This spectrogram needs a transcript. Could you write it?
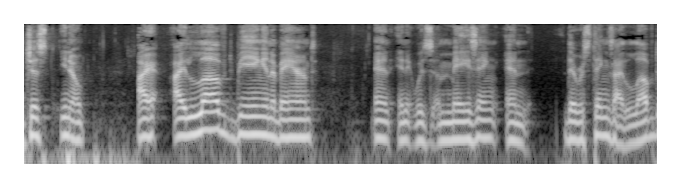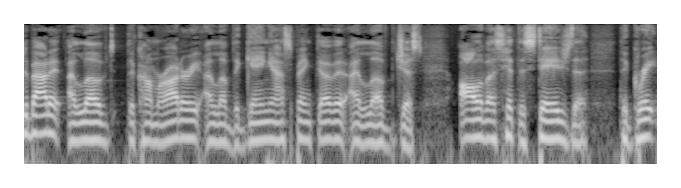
just you know, I I loved being in a band, and and it was amazing. And there was things I loved about it. I loved the camaraderie. I loved the gang aspect of it. I loved just all of us hit the stage, the the great,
